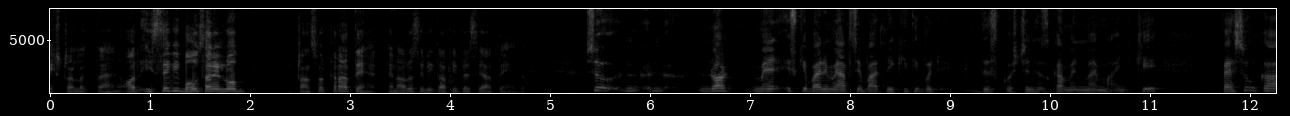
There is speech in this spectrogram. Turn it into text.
एक्स्ट्रा लगता है और इससे भी बहुत सारे लोग ट्रांसफ़र कराते हैं। एनआरओ से भी काफ़ी पैसे आते हैं इधर। सो नॉट मैं इसके बारे में आपसे बात नहीं की थी but this question has come in my mind कि पैसों का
